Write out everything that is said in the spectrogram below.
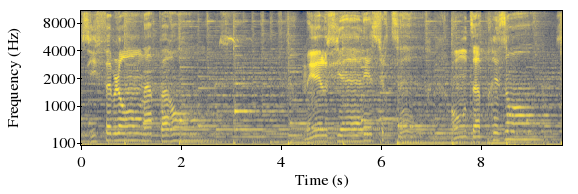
si faible en apparence. Mais le ciel et sur terre ont ta présence.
